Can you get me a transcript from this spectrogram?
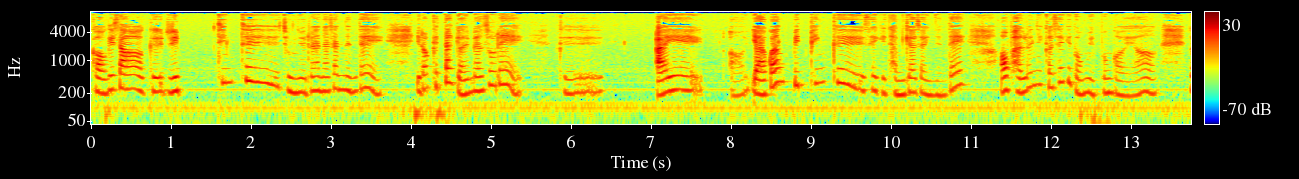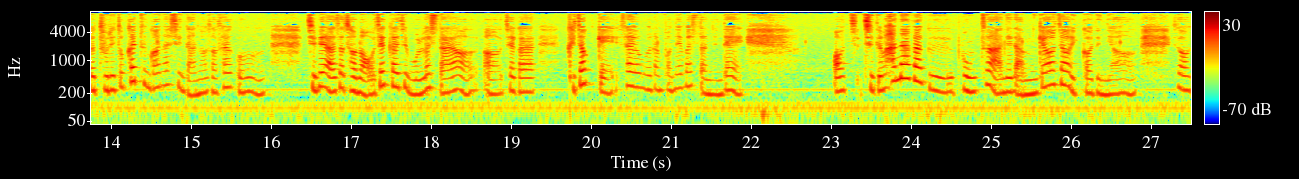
거기서 그 립 틴트 종류를 하나 샀는데 이렇게 딱 열면 솔에 그 아예 어, 야광빛 핑크색이 담겨져 있는데 어, 바르니까 색이 너무 예쁜 거예요. 그래서 둘이 똑같은 거 하나씩 나눠서 사고 집에 와서 저는 어제까지 몰랐어요. 어, 제가 그저께 사용을 한번 해봤었는데 어, 지, 금 하나가 그 봉투 안에 남겨져 있거든요. 그래서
